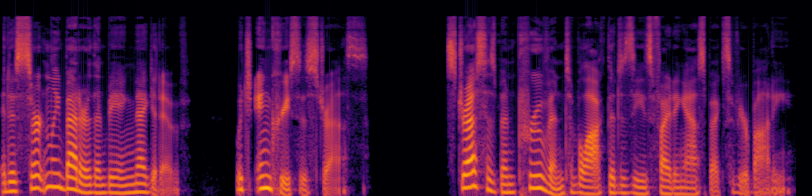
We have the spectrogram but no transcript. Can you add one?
it is certainly better than being negative, which increases stress. Stress has been proven to block the disease fighting aspects of your body.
